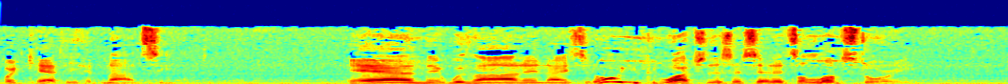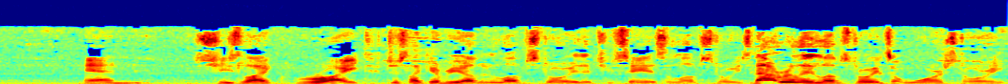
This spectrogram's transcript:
but Kathy had not seen it. And it was on, and I said, "Oh, you could watch this." I said, "It's a love story," and she's like, "Right," just like every other love story that you say is a love story. It's not really a love story; it's a war story.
